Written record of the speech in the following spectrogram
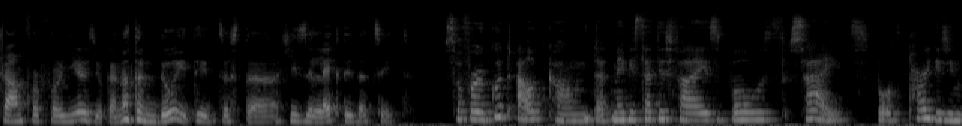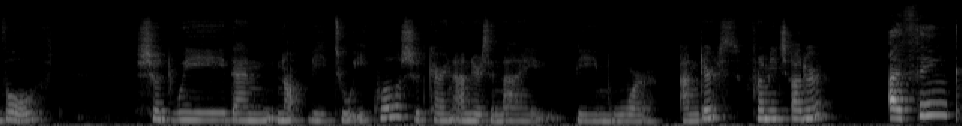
Trump for four years. You cannot undo it. It just uh, he's elected. That's it. So for a good outcome that maybe satisfies both sides, both parties involved, should we then not be too equal? Should Karin Anders and I be more Anders from each other? I think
